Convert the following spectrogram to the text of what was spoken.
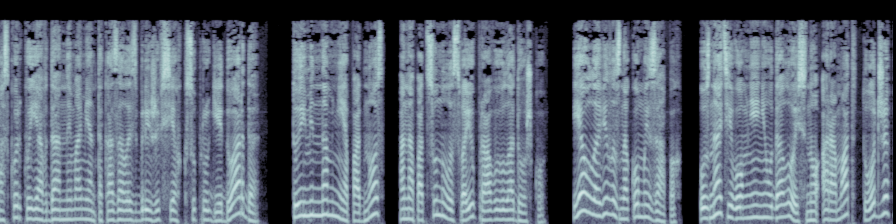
Поскольку я в данный момент оказалась ближе всех к супруге Эдуарда, то именно мне под нос она подсунула свою правую ладошку. Я уловила знакомый запах. Узнать его мне не удалось, но аромат тот же,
